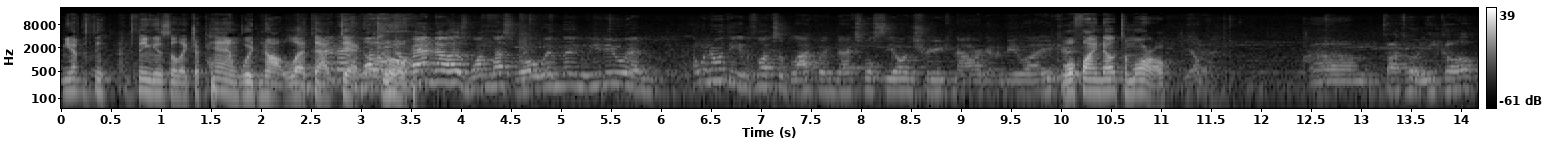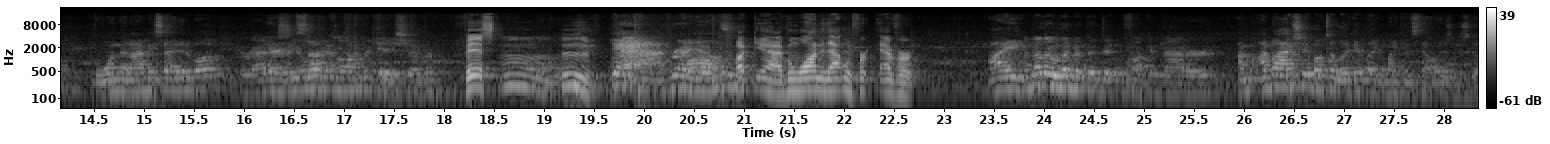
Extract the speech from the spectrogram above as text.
You have the th- thing is though, like Japan would not let that Japan deck has one- go. Japan now has one less whirlwind than we do, and I wonder what the influx of Blackwing decks we'll see on Shriek now are going to be like. We'll find out tomorrow. Yep. Um, talked about Nicole, the one that I'm excited about. Hieratic Hieratic Seal Seal Convocation. Fist. Yeah, dragons. Fuck yeah! I've been wanting that one forever. I, Another limit that didn't fucking matter. I'm, I'm actually about to look at like my Constellars and just go,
